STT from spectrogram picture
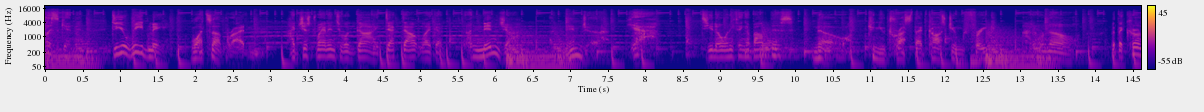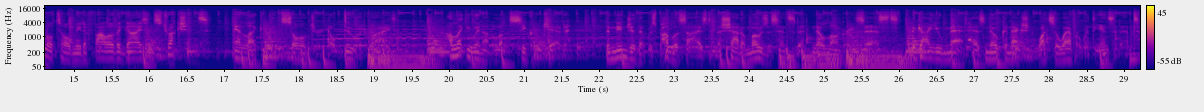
Pliskin, do you read me? What's up, Raiden? I just ran into a guy decked out like a, a ninja. A ninja? Yeah. Do you know anything about this? No. Can you trust that costumed freak? I don't know. But the colonel told me to follow the guy's instructions. And like a good soldier, you'll do it right. I'll let you in on a little secret, kid. The ninja that was publicized in the Shadow Moses incident no longer exists. The guy you met has no connection whatsoever with the incident.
